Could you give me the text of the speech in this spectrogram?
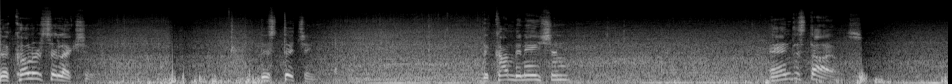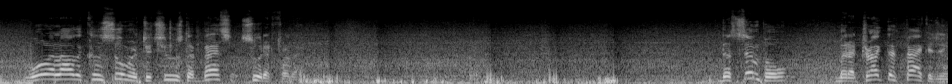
The color selection, the stitching, the combination, and the styles will allow the consumer to choose the best suited for them. The simple but attractive packaging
